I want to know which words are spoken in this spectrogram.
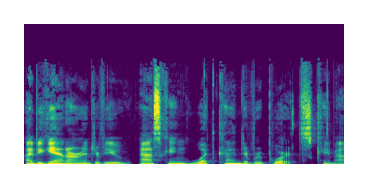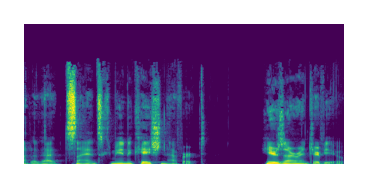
I began our interview asking what kind of reports came out of that science communication effort. Here's our interview.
